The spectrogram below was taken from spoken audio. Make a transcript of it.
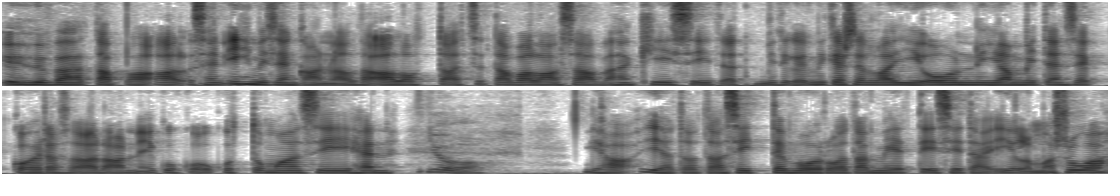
hyvä tapa sen ihmisen kannalta aloittaa, että se tavallaan saa vähän kiinni siitä, että mikä se laji on ja miten se koira saadaan niin koukuttumaan siihen. Joo. Ja, ja tota, sitten voi ruveta miettiä sitä ilmaisua,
